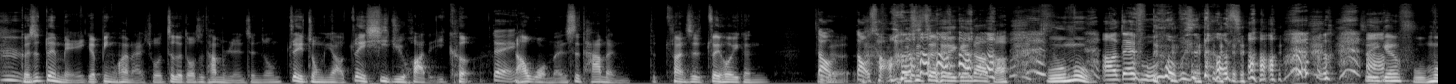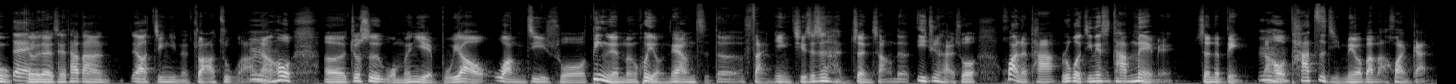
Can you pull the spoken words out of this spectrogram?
嗯，可是对每一个病患来说，这个都是他们人生中最重要、最戏剧化的一刻。对，然后我们是他们的算是最后一根。稻稻草 不是最后一根稻草，浮木哦，对，浮木不是稻草，是一根浮木，对不对？所以他当然要紧紧的抓住啊。嗯、然后呃，就是我们也不要忘记说，病人们会有那样子的反应，其实是很正常的。易俊还说，换了他，如果今天是他妹妹。生了病，然后他自己没有办法换肝，嗯，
